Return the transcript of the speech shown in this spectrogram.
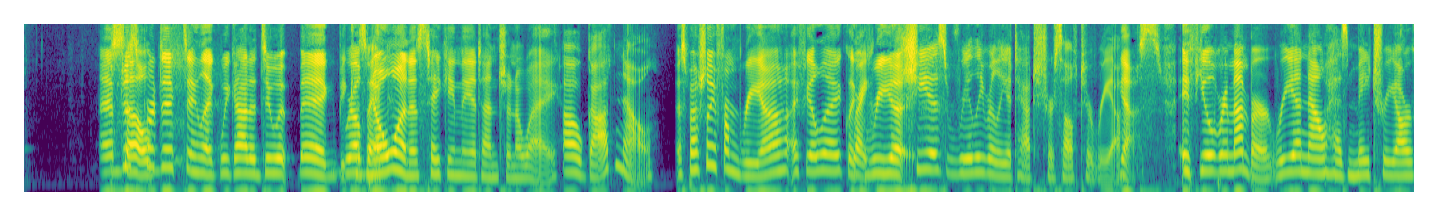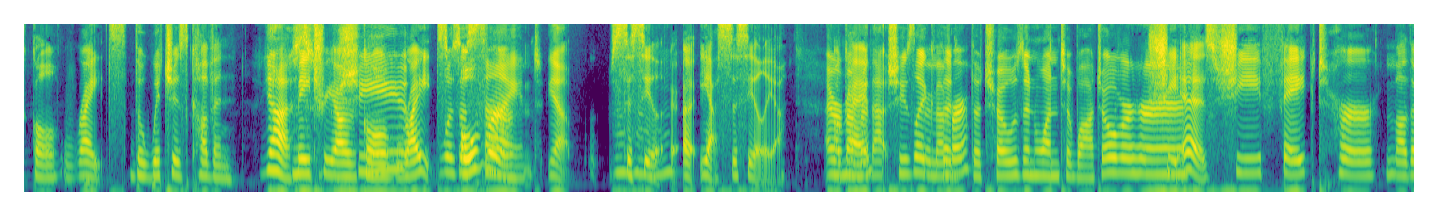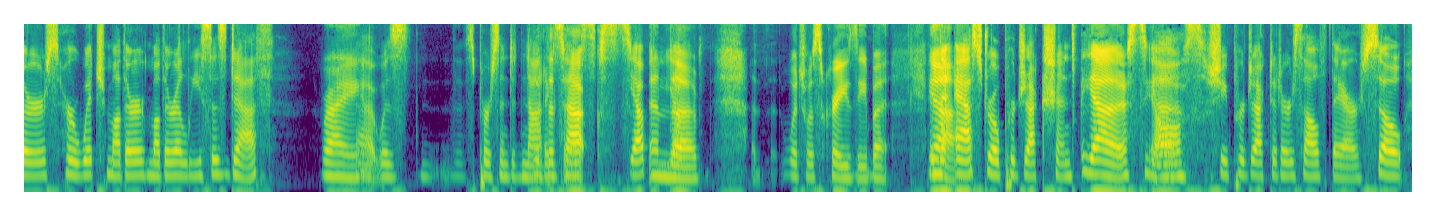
I'm just predicting like we got to do it big because big. no one is taking the attention away, Oh God, no. Especially from Rhea. I feel like like right. Rhea. She is really, really attached herself to Rhea. yes, If you'll remember, Rhea now has matriarchal rights, the witch's coven. yes, Matriarchal She rights was over- assigned. Yeah, Cecilia, uh, yes, Cecilia. I remember Okay. that. She's like the, the chosen one to watch over her. She is. She faked her mother's, her witch mother, Mother Elisa's death. right. That was this person did not With the exist. texts Yep, and yep. the which was crazy, but In yeah, the astro projection. yes, yes. she projected herself there. So,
